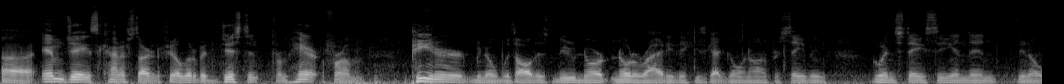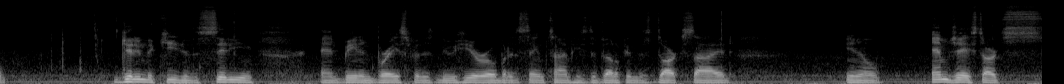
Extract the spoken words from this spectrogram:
uh, MJ is kind of starting to feel a little bit distant from hair from Peter, you know, with all this new notoriety that he's got going on for saving Gwen Stacy, and then you know, getting the key to the city and being embraced for this new hero. But at the same time, he's developing this dark side. You know, MJ starts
